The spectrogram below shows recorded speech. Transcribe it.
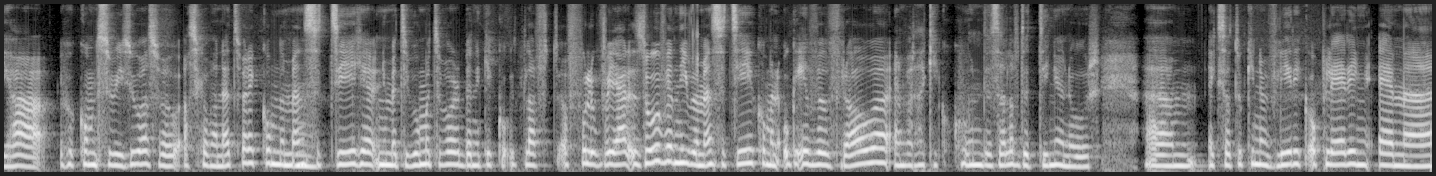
ja, je komt sowieso, als, we, als je van netwerk komt, de mensen tegen. Nu met die women te worden ben ik ook het afgelopen jaar zoveel nieuwe mensen tegengekomen. Ook heel veel vrouwen. En waar ik ook gewoon dezelfde dingen hoor. Ehm, ik zat ook in een vlerikopleiding en... Uh,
